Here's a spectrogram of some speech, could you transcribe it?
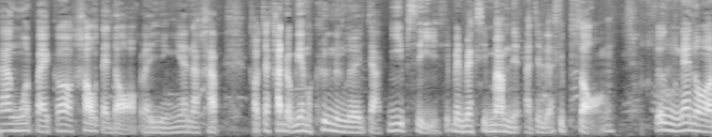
ค่างวดไปก็เข้าแต่ดอกอะไรอย่างเงี้ยนะครับเขาจะคัดดอกเบี้ยมาครึ่งหนึ่งเลยจาก 24 ที่เป็นแม็กซิมัมเนี่ยอาจจะเหลือ 12 ซึ่งแน่นอน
